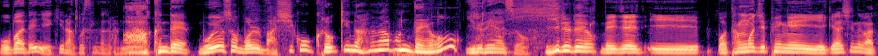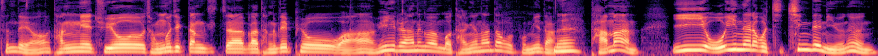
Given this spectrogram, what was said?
오바된 얘기라고 생각을 합니다. 아 근데 모여서 뭘 마시고 그렇기는 하나 본데요. 일을 해야죠. 일을 해요. 네 이제 이 뭐 당무집행회의 얘기하시는 것 같은데요. 당내 주요 정무직 당직자가 당 대표와 회의를 하는 건뭐 당연하다고 봅니다. 네. 다만 이 5인회라고 지칭된 이유는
